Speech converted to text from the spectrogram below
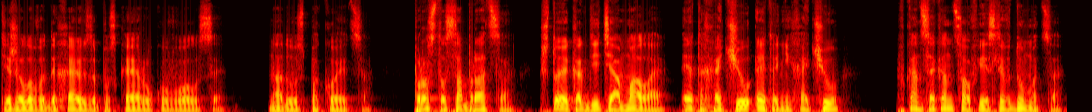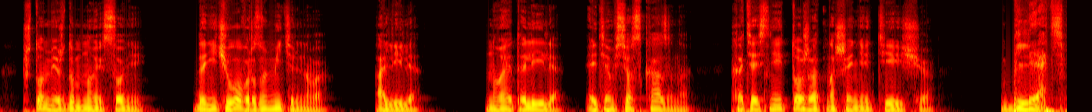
Тяжело выдыхаю, запуская руку в волосы. Надо успокоиться. Просто собраться. Что я как дитя малое? Это хочу, это не хочу. В конце концов, если вдуматься, что между мной и Соней? Да ничего вразумительного. А Лиля? Но это Лиля. Этим все сказано хотя с ней тоже отношения те еще. Блять,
